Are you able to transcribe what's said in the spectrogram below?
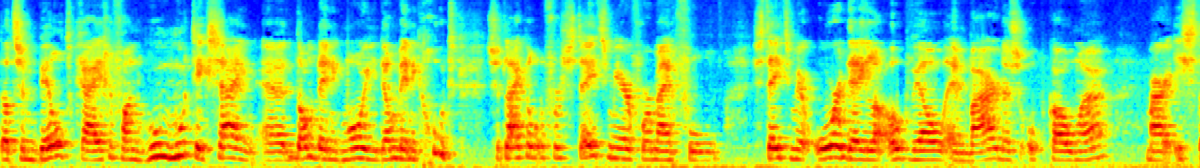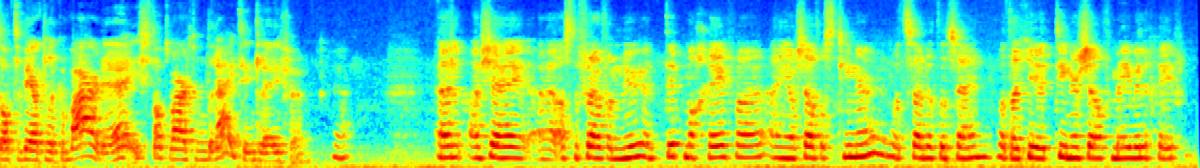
dat ze een beeld krijgen van hoe moet ik zijn. Uh, dan ben ik mooi, dan ben ik goed. Dus het lijkt wel of er steeds meer voor mijn gevoel, steeds meer oordelen ook wel en waardes opkomen. Maar is dat de werkelijke waarde? Is dat waar het om draait in het leven? Ja. En als jij uh, als de vrouw van nu een tip mag geven aan jouzelf als tiener, wat zou dat dan zijn? Wat had je tiener zelf mee willen geven?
